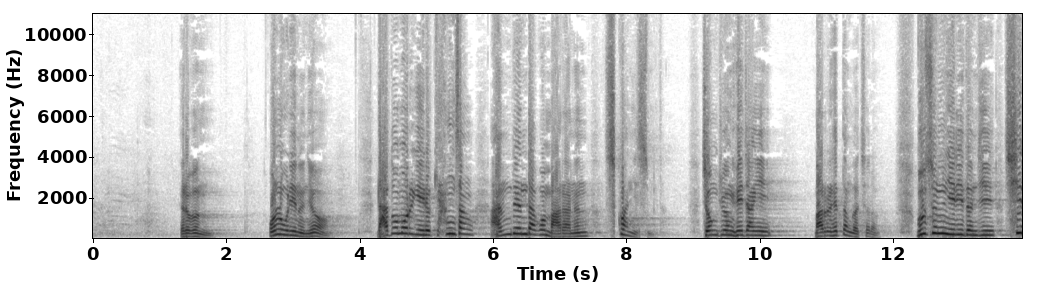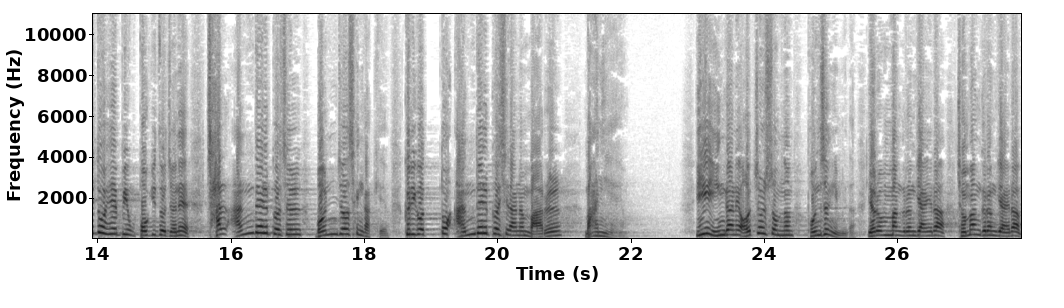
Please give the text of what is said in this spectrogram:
여러분, 오늘 우리는요, 나도 모르게 이렇게 항상 안 된다고 말하는 습관이 있습니다. 정주영 회장이 말을 했던 것처럼 무슨 일이든지 시도해 보기도 전에 잘 안 될 것을 먼저 생각해요. 그리고 또 안 될 것이라는 말을 많이 해요. 이게 인간의 어쩔 수 없는 본성입니다. 여러분만 그런 게 아니라 저만 그런 게 아니라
